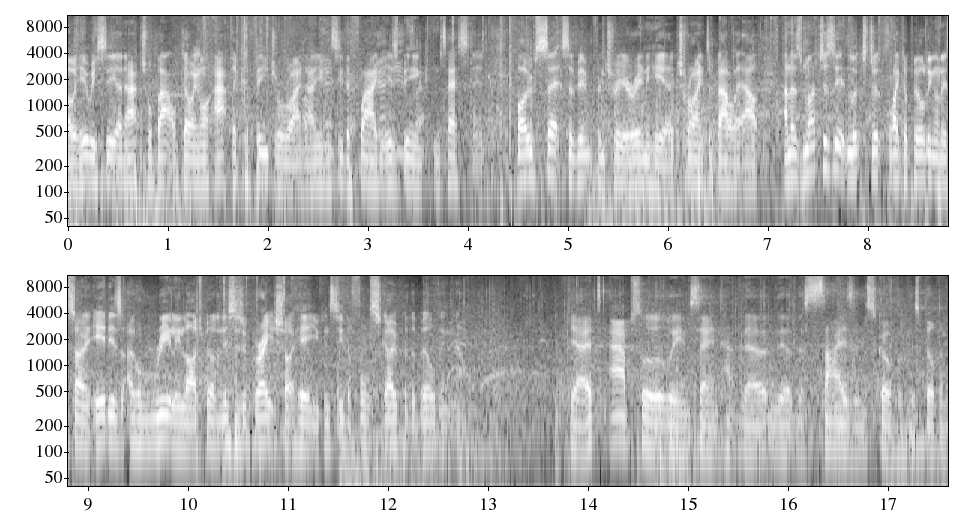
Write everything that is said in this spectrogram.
Oh, here we see an actual battle going on at the cathedral right now. You can see the flag is being contested. Both sets of infantry are in here trying to battle it out. And as much as it looks just like a building on its own, it is a really large building. This is a great shot here. You can see the full scope of the building now. Yeah, it's absolutely insane the, the the size and scope of this building.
